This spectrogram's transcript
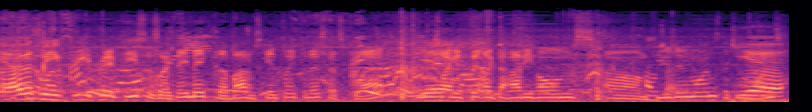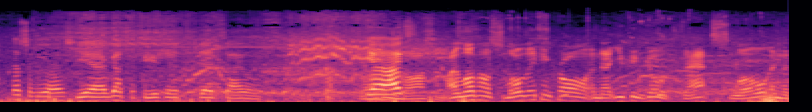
Yeah, I have a 3D. 3D printed pieces. Like they make the bottom skin plate for this that's flat. So I Yeah, can fit like the Hobby Homes um, Fusion ones, the two Yeah, ones. that's what he has. yeah, I've got the fusion. It's dead silent. Yeah, that's I've- awesome. I love how slow they can crawl and that you can go that slow and the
